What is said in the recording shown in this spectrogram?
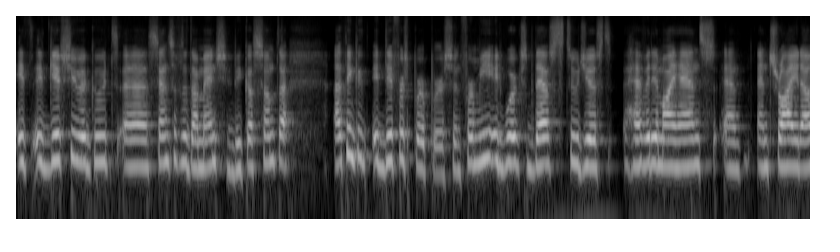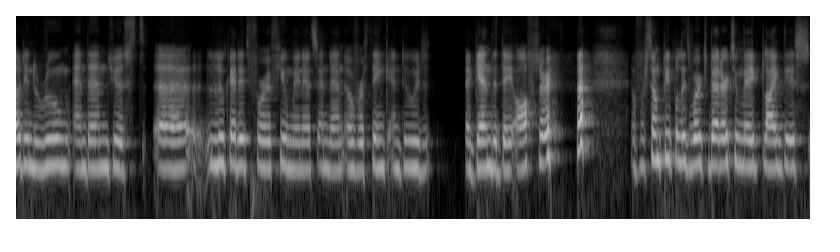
it, it gives you a good uh, sense of the dimension. Because sometimes I think it, it differs per person. For me, it works best to just have it in my hands and and try it out in the room, and then just uh, look at it for a few minutes, and then overthink and do it again the day after. For some people, it works better to make like this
